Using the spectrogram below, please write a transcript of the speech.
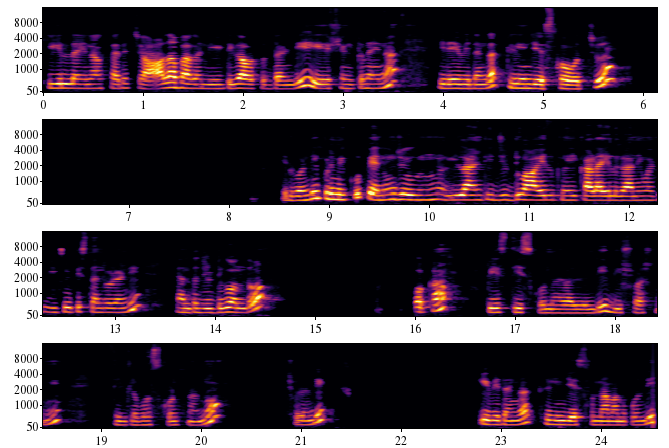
స్టీల్ అయినా సరే చాలా బాగా నీట్గా వస్తుందండి. ఏ షింక్నైనా ఇదే విధంగా క్లీన్ చేసుకోవచ్చు. ఇదిగోండి ఇప్పుడు మీకు పెను ఇలాంటి జిడ్డు ఆయిల్ కడాయిలు కానీ చూపిస్తాను చూడండి. ఎంత జిడ్డుగా ఉందో. ఒక పీస్ తీసుకున్న వాళ్ళండి డిష్ వాష్ని. దీంట్లో పోసుకుంటున్నాను. చూడండి. ఈ విధంగా క్లీన్ చేసుకున్నాం అనుకోండి.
